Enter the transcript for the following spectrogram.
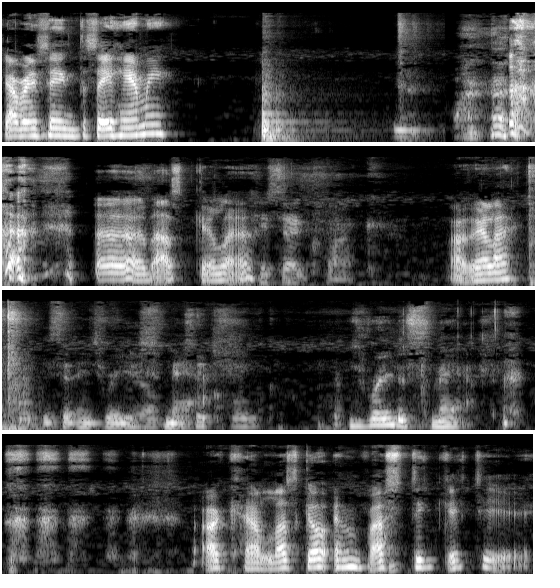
You have anything to say, Hammy? uh, that's killer. He said clunk. Oh, really? He said he's ready to smash. He's ready to smash. Okay, let's go investigate it.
